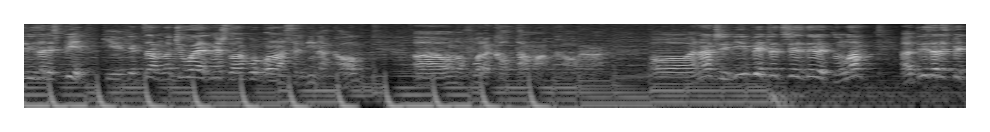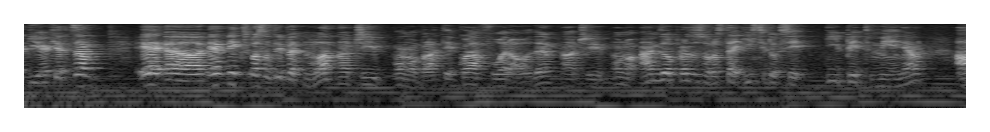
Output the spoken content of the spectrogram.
3,5 GHz, znači ovo je nešto onako ona sredina kao, ono fora kao tama kao, znači i5 4690 3,5 GHz, E, FX 8350, znači ono brate koja fora ovdje, znači ono AMD procesor ostaje isti dok se i5 mijenja, a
